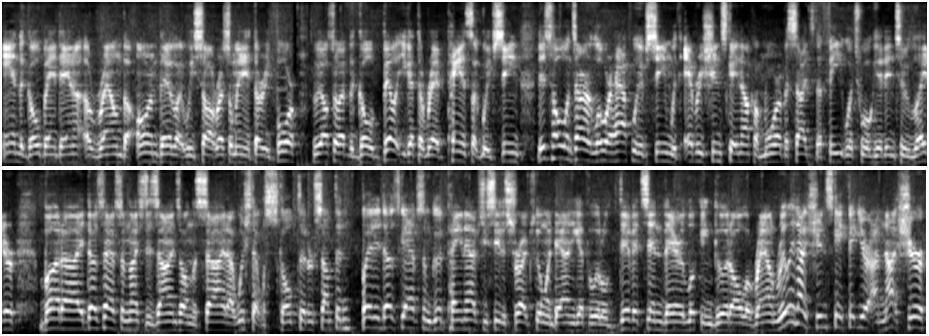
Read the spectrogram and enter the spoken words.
and the gold bandana around the arm there like we saw at WrestleMania 34. We also have the gold belt. You got the red pants like we've seen. This whole entire lower half we have seen with every Shinsuke Nakamura besides the feet, which we'll get into later. But uh, it does have some nice designs on the side. I wish that was sculpted or something. But it does have some good paint apps. You see the stripes going down. You got the little divots in there looking good all around. Really nice Shinsuke figure. I'm not sure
